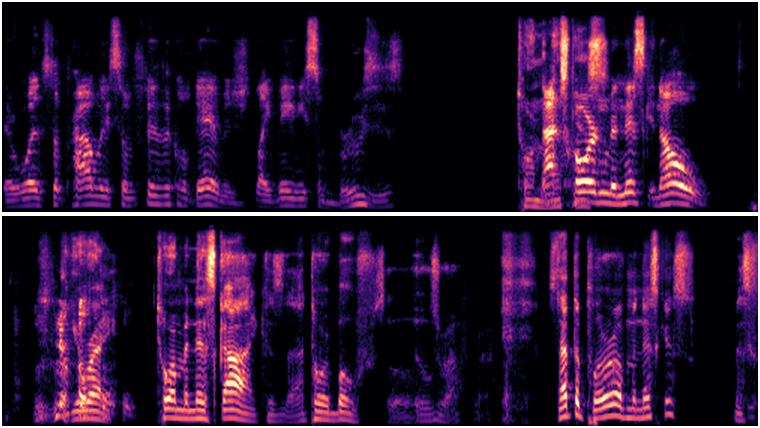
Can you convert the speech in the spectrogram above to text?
There was some probably some physical damage, like maybe some bruises. tore Not meniscus, torn meniscus. No. no. You're right. tore menisci because I tore both, so it was rough, bro. Is that the plural of meniscus? Mis-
